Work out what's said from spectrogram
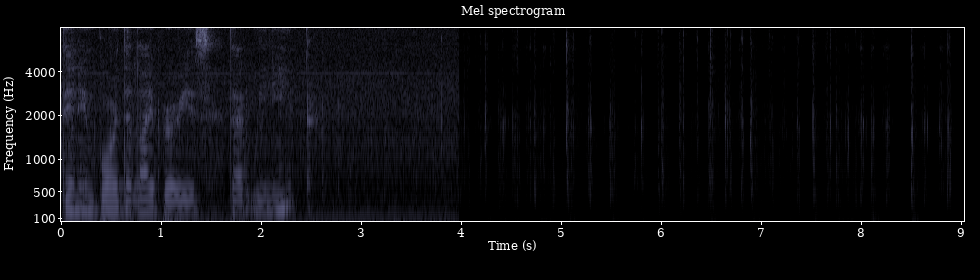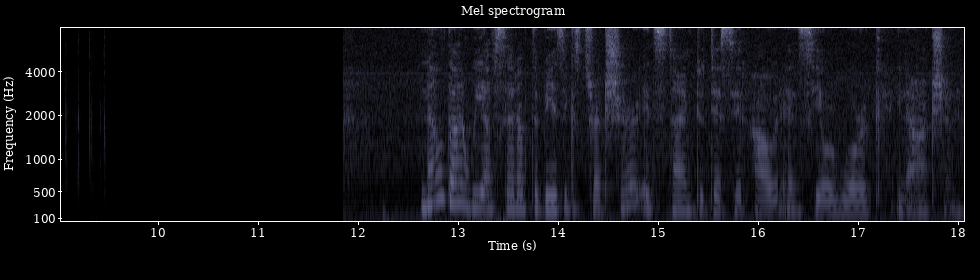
Then import the libraries that we need. Now that we have set up the basic structure, it's time to test it out and see our work in action.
